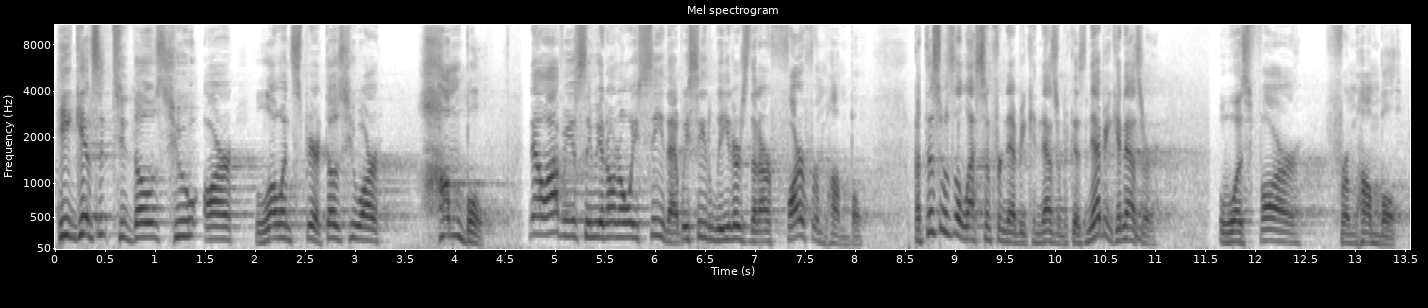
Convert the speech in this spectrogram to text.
He gives it to those who are low in spirit, those who are humble. Now, obviously, we don't always see that. We see leaders that are far from humble. But this was a lesson for Nebuchadnezzar because Nebuchadnezzar was far from humble.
